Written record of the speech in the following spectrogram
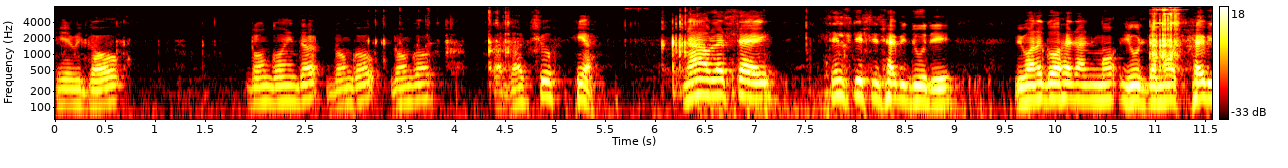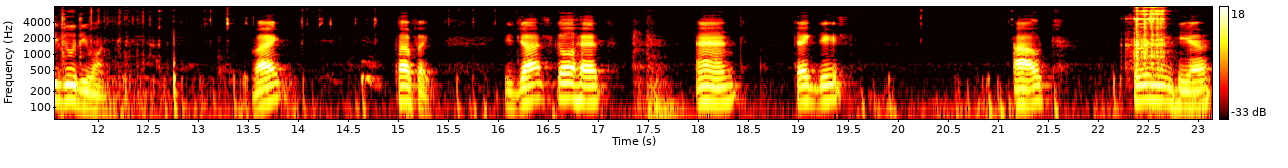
here we go. Don't go in there. Don't go. Don't go. I got you here. Now, let's say, since this is heavy duty, we want to go ahead and use the most heavy duty one. Right? Perfect. You just go ahead and take this out, in here,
